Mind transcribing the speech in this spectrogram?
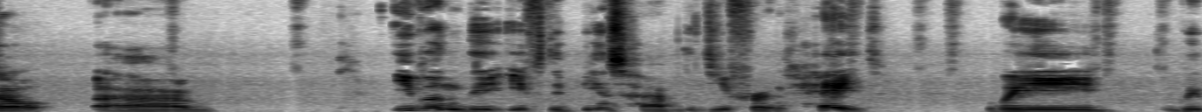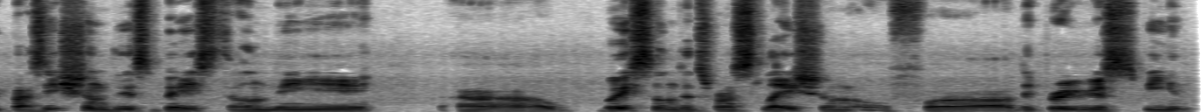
So uh, even the if the pins have the different height, we we position this based on the uh, based on the translation of uh, the previous pin.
